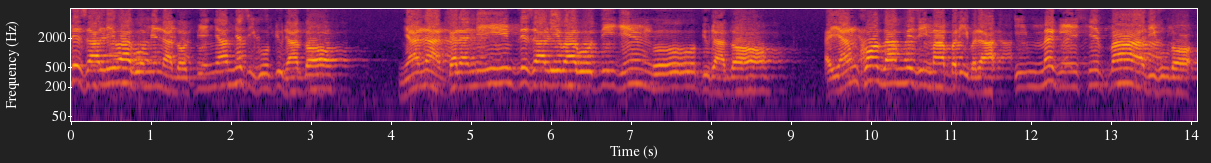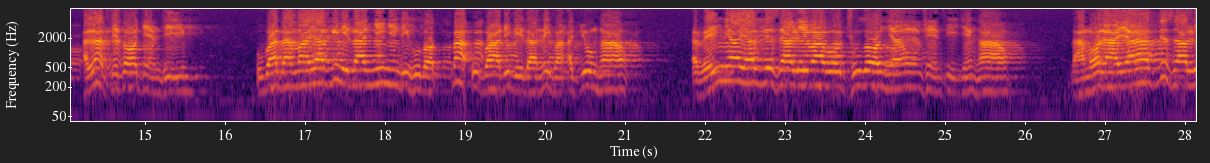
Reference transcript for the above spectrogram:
သစ္စာ၄ပါးကိုမြင်တတ်သောပညာမျက်စိကိုပြုထားသောညာနာကရဏီသစ္စာ၄ပါးကိုသိခြင်းကိုပြုထားသော အယံခောသမစ္စည်းမပရိပရာဤမဂ္ဂင်၈ပါးဒီဟုသော အလတ်ဖြစ်သောခြင်းသည်ဥပါဒမာယကိလေသာညင်းညင်းဒီဟုသောသဥပါဒိတေသာနိဗ္ဗာန်အကျိုးငှာအဘိညာယသစ္စာ၄ပါးကိုထူသောဉာဏ်ဖြင့်သိခြင်းငှာသံမောရာယသစ္စာ၄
